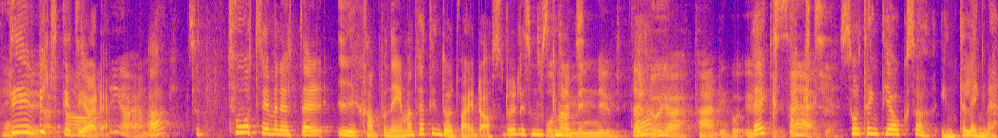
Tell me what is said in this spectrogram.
Det är viktigt att Ja, göra det. det gör jag nog. Så två, tre minuter i schamponering. Man tvättar inte håret varje dag. Så då är liksom, Två, tre också- minuter, Ja. då är jag färdig och ut Exakt. Så tänkte jag också. Inte längre.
